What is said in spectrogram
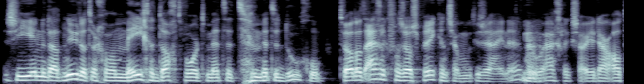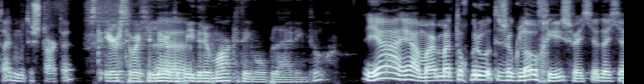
zie je inderdaad nu dat er gewoon meegedacht wordt met, het, met de doelgroep. Terwijl dat eigenlijk vanzelfsprekend zou moeten zijn. Hè? Ja. Bedoel, eigenlijk zou je daar altijd moeten starten. Dat is het eerste wat je leert uh, op iedere marketingopleiding, toch? Ja, ja maar, maar toch bedoel, het is ook logisch, weet je, dat je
